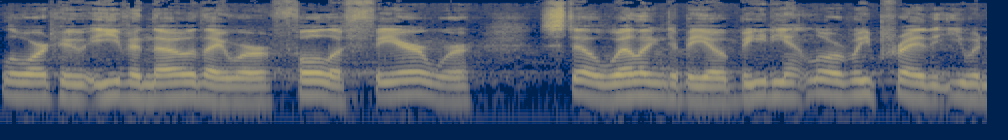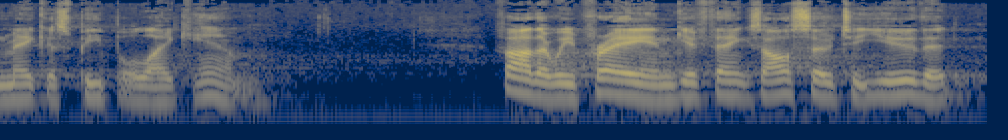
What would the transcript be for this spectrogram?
Lord, who, even though they were full of fear, were still willing to be obedient. Lord, we pray that you would make us people like him. Father, we pray and give thanks also to you that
